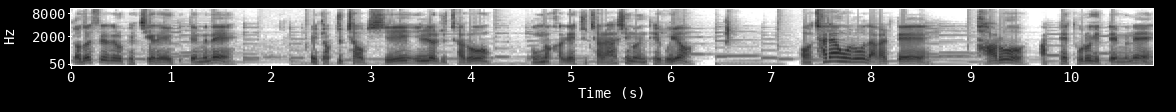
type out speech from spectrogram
8세대로 배치가 되어 있기 때문에 겹주차 없이 일렬 주차로 넉넉하게 주차를 하시면 되고요. 어, 차량으로 나갈 때 바로 앞에 도로기 때문에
